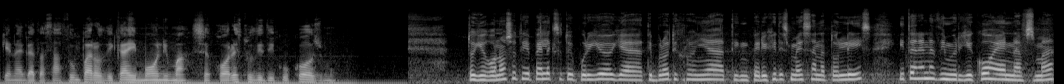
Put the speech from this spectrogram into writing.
και να εγκατασταθούν παροδικά ή μόνιμα σε χώρες του δυτικού κόσμου. Το γεγονός ότι επέλεξε το Υπουργείο για την πρώτη χρονιά την περιοχή της Μέσης Ανατολής ήταν ένα δημιουργικό έναυσμα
